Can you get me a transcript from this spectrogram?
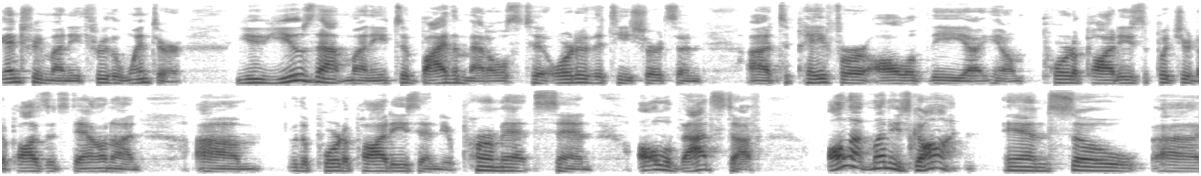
entry money through the winter. You use that money to buy the medals to order the t-shirts and uh, to pay for all of the uh, you know porta potties to put your deposits down on um, the porta potties and your permits and all of that stuff. All that money's gone. And so uh,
